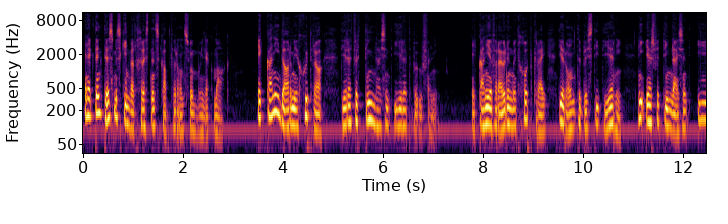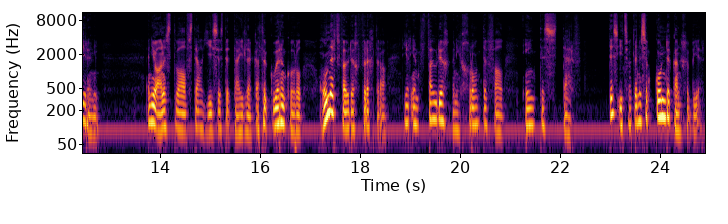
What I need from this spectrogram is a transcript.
En ek dink dis miskien wat Christendom vir ons so moeilik maak. Ek kan nie daarmee goed raak deur dit vir 10000 ure te beoefen nie. Jy kan nie 'n verhouding met God kry deur hom te bestudeer nie, nie eers vir 10000 ure nie. In Johannes 12 stel Jesus dit duidelik dat 'n koringkorrel honderdvoudig vrug dra deur eenvoudig in die grond te val en te sterf. Dis iets wat in 'n sekonde kan gebeur.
